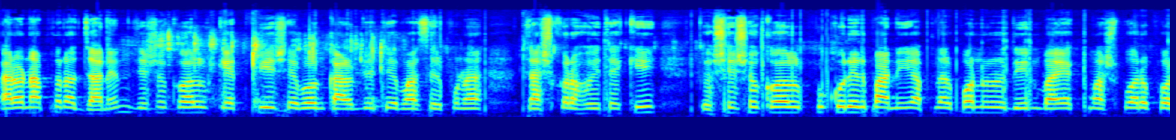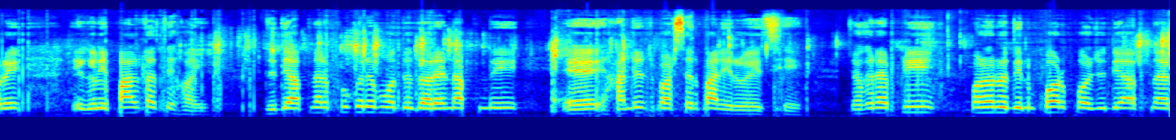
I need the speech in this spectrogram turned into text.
কারণ আপনারা জানেন যে সকল ক্যাটফিশ এবং কার্প জাতীয় মাছের পোনা চাষ করা হয়ে থাকে, তো সে সকল পুকুরের পানি আপনার পনেরো দিন বা এক মাস পর পরে এগুলি পাল্টাতে হয়। যদি আপনার পুকুরের মধ্যে ধরেন আপনি হান্ড্রেড পার্সেন্ট পানি রয়েছে যখন আপনি পনেরো দিন পর পর যদি আপনার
